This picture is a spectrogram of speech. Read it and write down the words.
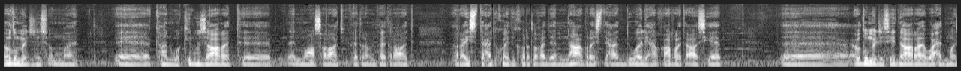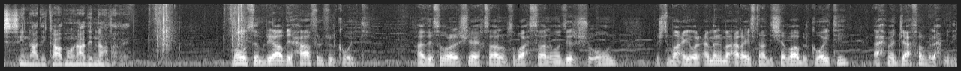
عضو مجلس أمة آه، كان وكيل وزارة آه، المواصلات في فترة من الفترات رئيس الاتحاد الكويتي لكرة القدم نائب رئيس الاتحاد الدولي عن قارة آسيا آه، عضو مجلس إدارة واحد مؤسسين نادي كاظمة ونادي النهضة بعد. موسم رياضي حافل في الكويت. هذه صورة للشيخ سالم صباح سالم وزير الشؤون الاجتماعية والعمل مع رئيس نادي الشباب الكويتي أحمد جعفر بالأحمدي.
